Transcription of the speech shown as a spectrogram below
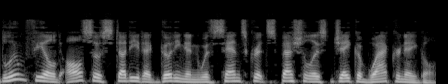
Bloomfield also studied at Göttingen with Sanskrit specialist Jacob Wackernagel,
